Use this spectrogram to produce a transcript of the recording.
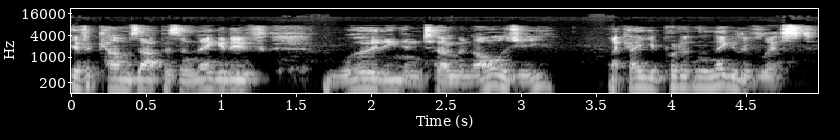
If it comes up as a negative wording and terminology, okay, you put it in the negative list.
